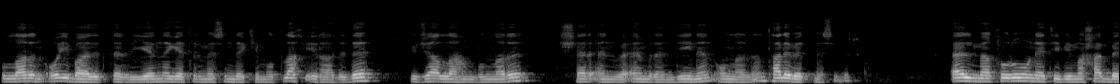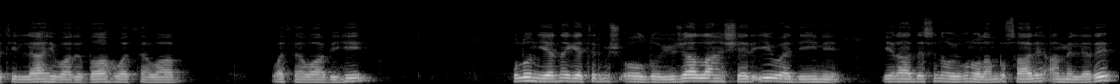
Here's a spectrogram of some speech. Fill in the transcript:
kulların o ibadetleri yerine getirmesindeki mutlak iradede Yüce Allah'ın bunları şer'en ve emren dinen onlardan talep etmesidir. El mekruneti bi muhabbetillahi ve ridahu ve sevab ve sevabihi kulun yerine getirmiş olduğu Yüce Allah'ın şer'i ve dini iradesine uygun olan bu salih amelleri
